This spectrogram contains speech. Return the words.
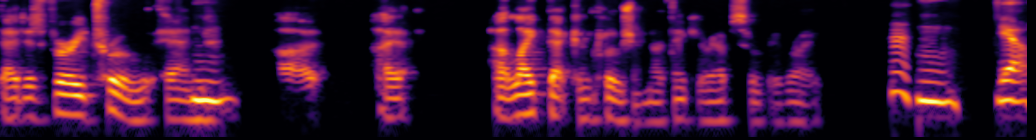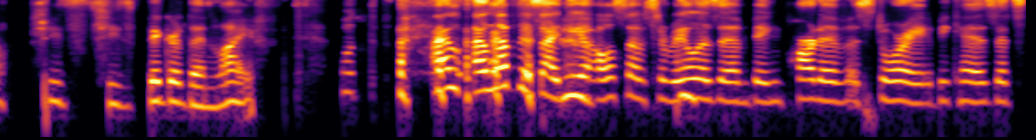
that is very true. And mm uh, I, I like that conclusion. I think you're absolutely right. Hmm. Yeah, she's she's bigger than life. Well, I, I love this idea also of surrealism being part of a story because it's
